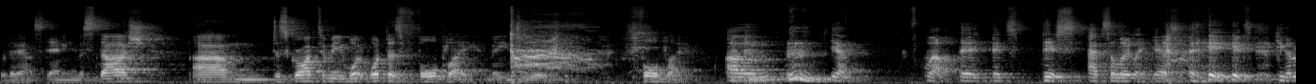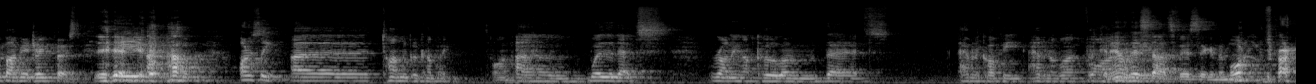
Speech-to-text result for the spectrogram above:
with an outstanding moustache. Um, describe to me what what does foreplay mean to you? foreplay. Um, yeah. Well, it, it's this, absolutely, yes. it's, you got to buy me a drink first. The, um, honestly, uh, time and good company. Time. Um, whether that's running up Coolum, that's having a coffee, having a wine. Fucking hell, that starts first thing in the morning, bro.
